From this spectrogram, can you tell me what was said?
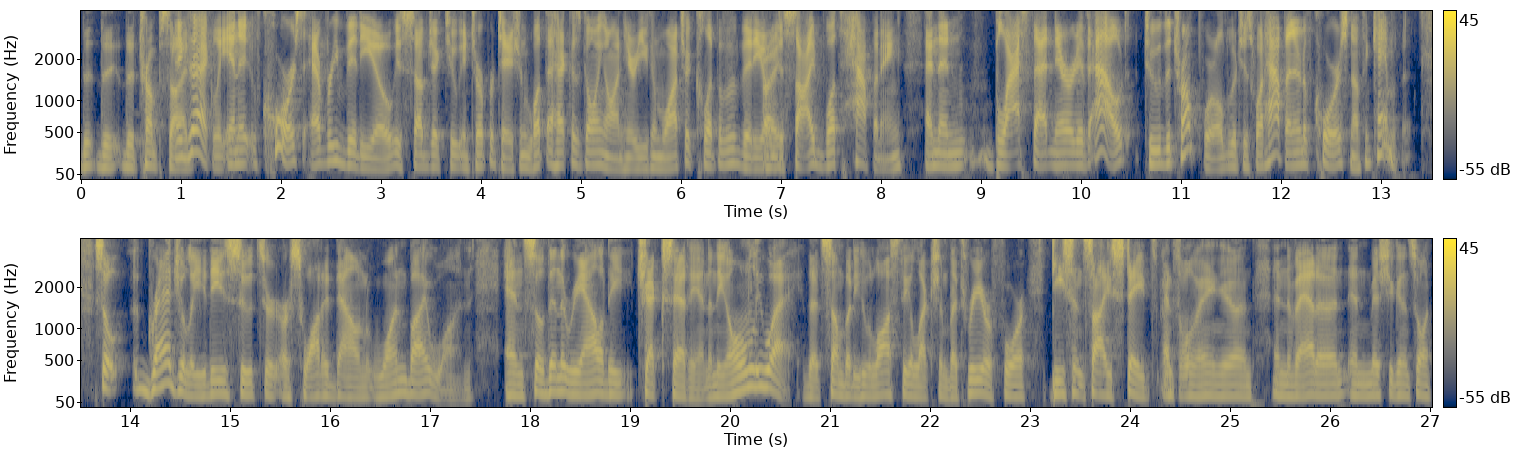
the, the, the Trump side. Exactly. And it, of course, every video is subject to interpretation. What the heck is going on here? You can watch a clip of a video right. and decide what's happening and then blast that narrative out to the Trump world, which is what happened. And of course, nothing came of it. So gradually, these suits are, are swatted down one by one. And so then the reality check set in. And the only way that somebody who lost the election by three or four decent sized states, Pennsylvania and, and Nevada and, and Michigan and so on,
